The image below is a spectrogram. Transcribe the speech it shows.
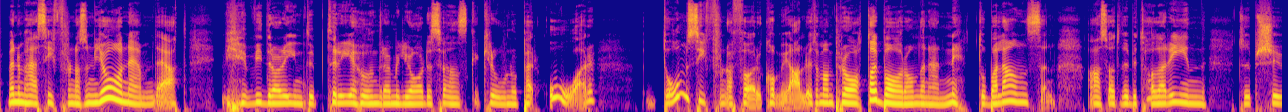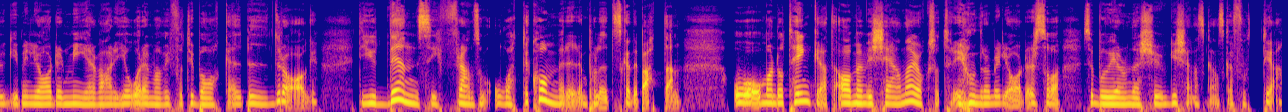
Men de här siffrorna som jag nämnde, att vi, vi drar in typ 300 miljarder svenska kronor per år, de siffrorna förekommer ju aldrig, utan man pratar bara om den här nettobalansen. Alltså att vi betalar in typ 20 miljarder mer varje år än vad vi får tillbaka i bidrag. Det är ju den siffran som återkommer i den politiska debatten. Och om man då tänker att ja, men vi tjänar ju också 300 miljarder så, så börjar de där 20 kännas ganska futtiga.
